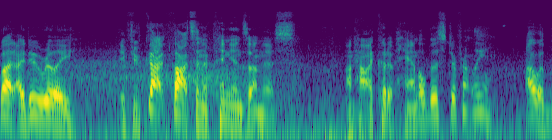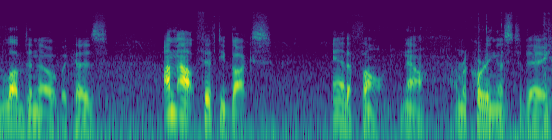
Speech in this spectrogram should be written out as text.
But I do really, if you've got thoughts and opinions on this, on how I could have handled this differently, I would love to know because I'm out 50 bucks and a phone. Now, I'm recording this today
